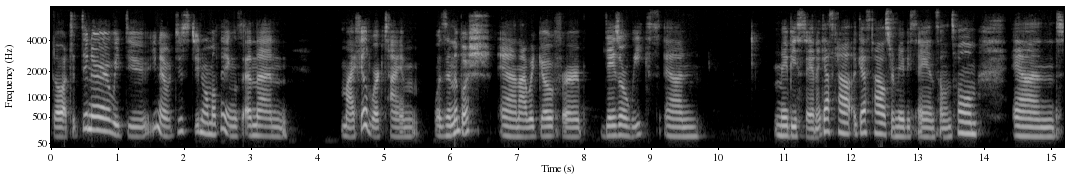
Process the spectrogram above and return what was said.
go out to dinner. We do, you know, just do normal things. And then my fieldwork time was in the bush, and I would go for days or weeks and maybe stay in a guest house, a guest house, or maybe stay in someone's home, and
